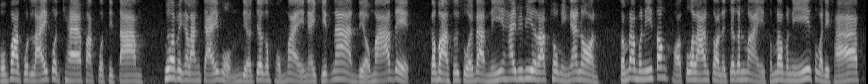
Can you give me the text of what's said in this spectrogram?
ผมฝากกดไลค์ กดแชร์ ฝากกดติดตาม เพื่อเป็นกำลังใจให้ผม เดี๋ยวเจอกับผมใหม่ในคลิปหน้า เดี๋ยวมาอัปเดตกระบะสวยๆ แบบนี้ให้พี่ๆรับชมอีกแน่นอนสำหรับวันนี้ต้องขอตัวลาไปก่อนเดี๋ยวเจอกันใหม่สำหรับวันนี้ สวัสดีครับ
